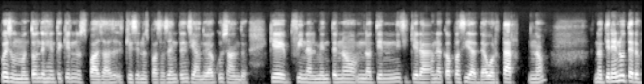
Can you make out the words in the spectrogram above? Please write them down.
pues un montón de gente que nos pasa, que se nos pasa sentenciando y acusando, que finalmente no, no tienen ni siquiera una capacidad de abortar, ¿no? No tienen útero.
